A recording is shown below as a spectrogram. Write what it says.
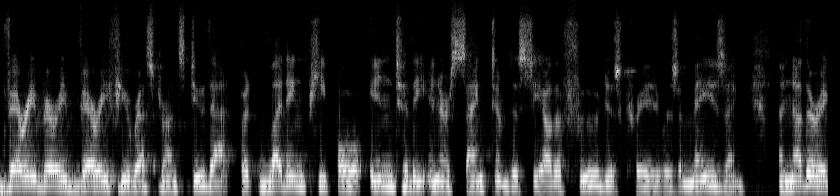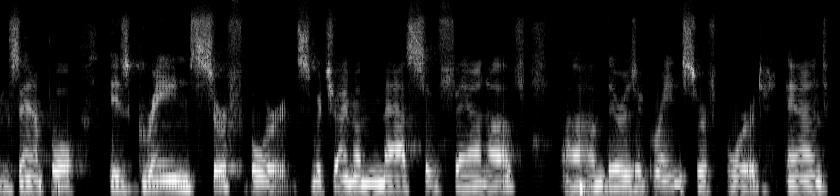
very, very, very few restaurants do that, but letting people into the inner sanctum to see how the food is created was amazing. Another example is grain surfboards, which I'm a massive fan of. Um, there is a grain surfboard, and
